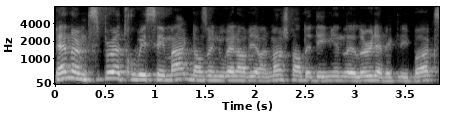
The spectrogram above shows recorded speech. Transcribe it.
peine un petit peu à trouver ses marques dans un nouvel environnement. Je parle de Damien Lillard avec les Bucks.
